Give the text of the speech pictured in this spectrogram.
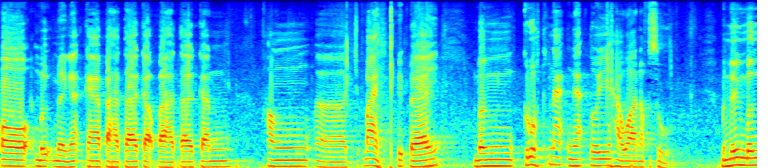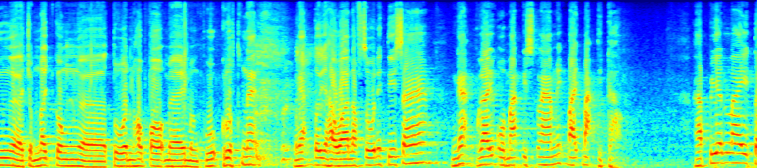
ពោមឹកមេងកាបហតកបហតកាន់ហងអឺច្បាស់ពីបែមឹងគ្រោះថ្នាក់ងាក់ទុយហាវ៉ាណហ្វស៊ូមនុស្សមឹងចំណុចកងទួនហូពោមេមឹងគូគ្រោះថ្នាក់ងាក់ទុយហាវ៉ាណហ្វស៊ូនេះទីសាងាក់ប្រៃអូម៉ាត់អ៊ីស្លាមនេះបែកបាក់ទីកោហាពៀនឡៃត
